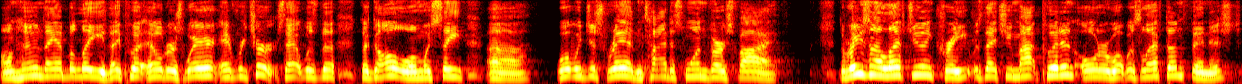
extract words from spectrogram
on whom they had believed, they put elders where? Every church. That was the, the goal. And we see uh, what we just read in Titus 1, verse 5. The reason I left you in Crete was that you might put in order what was left unfinished,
